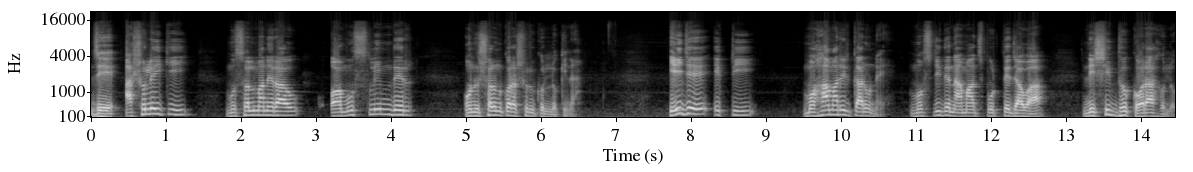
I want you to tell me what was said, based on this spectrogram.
যে আসলেই কি মুসলমানেরাও অমুসলিমদের অনুসরণ করা শুরু করল কিনা? এই যে একটি মহামারীর কারণে মসজিদে নামাজ পড়তে যাওয়া নিষিদ্ধ করা হলো,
